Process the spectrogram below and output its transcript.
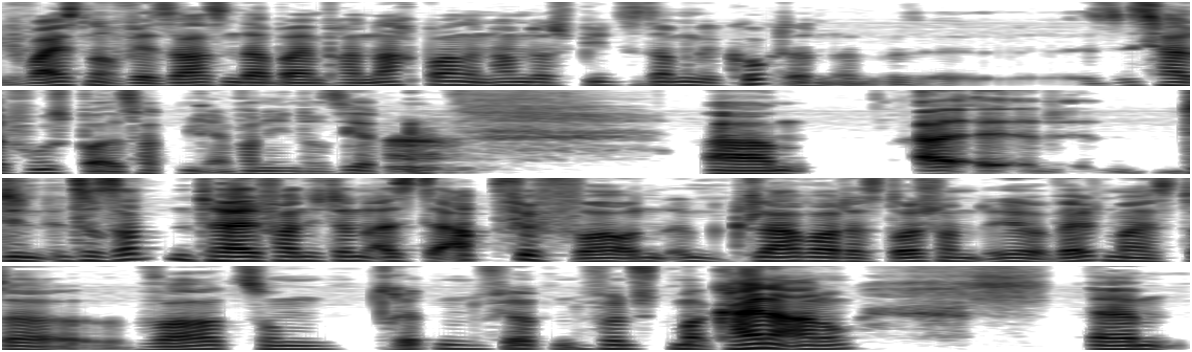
ich weiß noch, wir saßen da bei ein paar Nachbarn und haben das Spiel zusammen geguckt und, und äh, es ist halt Fußball, es hat mich einfach nicht interessiert. Ne? Ähm, äh, den interessanten Teil fand ich dann, als der Abpfiff war und, und klar war, dass Deutschland Weltmeister war zum dritten, vierten, fünften Mal, keine Ahnung. Ähm,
